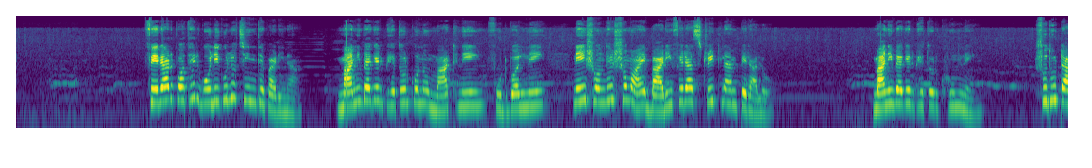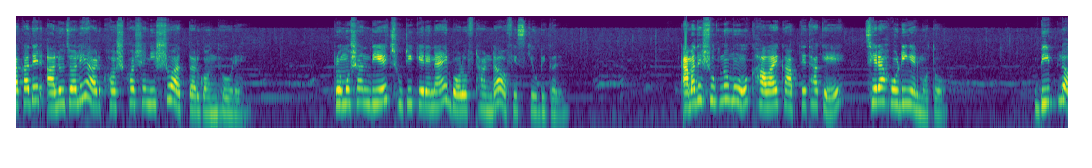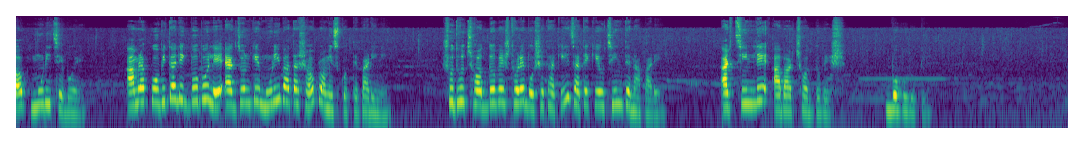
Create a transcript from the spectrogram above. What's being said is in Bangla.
ফেরার পথের গলিগুলো চিনতে পারি না। মানি ব্যাগের ভেতর কোনো মাঠ নেই, ফুটবল নেই নেই সন্ধ্যের সময় বাড়ি ফেরা স্ট্রিট ল্যাম্পের আলো। মানি ব্যাগের ভেতর ঘুম নেই। শুধু টাকাদের আলো জ্বলে আর খসখসে নিঃস্ব আত্মার গন্ধ ওড়ে। প্রমোশন দিয়ে ছুটি কেড়ে নেয় বরফ ঠান্ডা অফিস কিউবিকল। আমাদের শুকনো মুখ হাওয়ায় কাঁপতে থাকে ছেঁড়া হোর্ডিংয়ের মতো। বিপ্লব মুড়ি চেবোয় আমরা কবিতা লিখব বলে একজনকে মুড়ি বাতাসাও প্রমিস করতে পারিনি। শুধু ছদ্মবেশ ধরে বসে থাকি যাতে কেউ চিনতে না পারে। আর চিনলে আবার ছদ্মবেশ, বহুরূপী।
